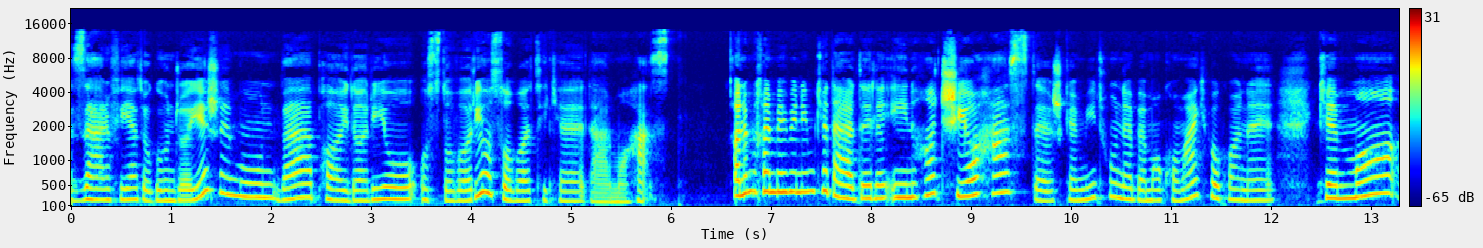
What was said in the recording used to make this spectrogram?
ظرفیت و گنجایشمون و پایداری و استواری و ثباتی که در ما هست. حالا می‌خوایم ببینیم که در دل اینها چیا هستش که می‌تونه به ما کمک بکنه که ما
